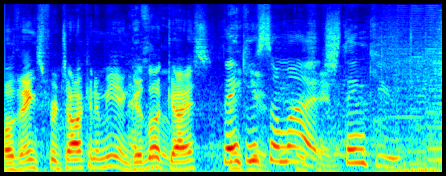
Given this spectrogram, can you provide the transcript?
Well, thanks for talking to me, and good luck, guys. Thank, Thank you, you so much. Thank you.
